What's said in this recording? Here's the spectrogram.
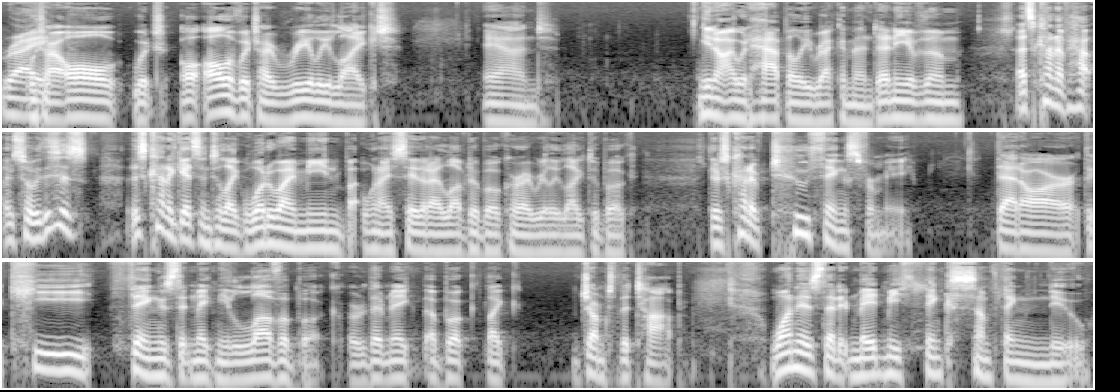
Right. Which I all which all of which I really liked. And you know, I would happily recommend any of them. That's kind of how. So this is this kind of gets into like what do I mean by, when I say that I loved a book or I really liked a book. There's kind of two things for me that are the key things that make me love a book or that make a book like jump to the top. One is that it made me think something new.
